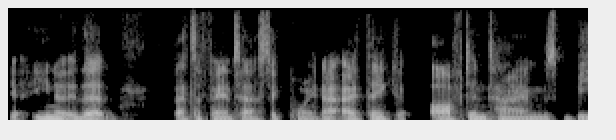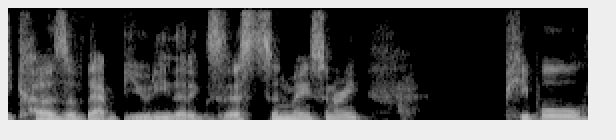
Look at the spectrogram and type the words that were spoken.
Yeah you know that that's a fantastic point. I, I think oftentimes because of that beauty that exists in masonry people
